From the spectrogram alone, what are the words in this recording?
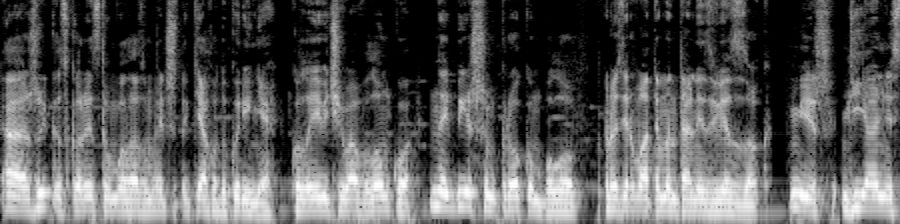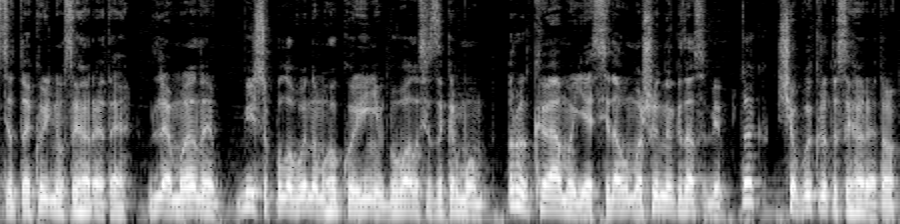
а жуйка з корицтвом могла зменшити тягу до коріння. Коли я відчував ломку, найбільшим кроком було розірвати ментальний зв'язок між діяльністю та корінням сигарети. Для мене більше половини мого коріння відбувалося за кермом. Роками я сідав у машину і казав собі так, щоб викрити сигарету.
